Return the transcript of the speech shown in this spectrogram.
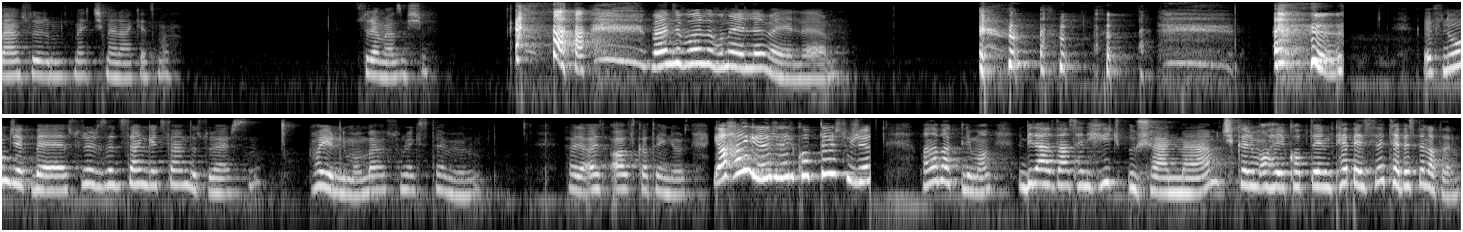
Ben sürerim. Hiç merak etme. Süremezmişim. Bence bu arada bunu ellemeyelim. Öf ne olacak be? Süreriz hadi sen geç sen de sürersin. Hayır limon ben sürmek istemiyorum. Hadi alt- kata iniyoruz. Ya hayır helikopter süreceğiz. Bana bak limon. Birazdan seni hiç üşenmem. Çıkarım o helikopterin tepesine tepesinden atarım.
